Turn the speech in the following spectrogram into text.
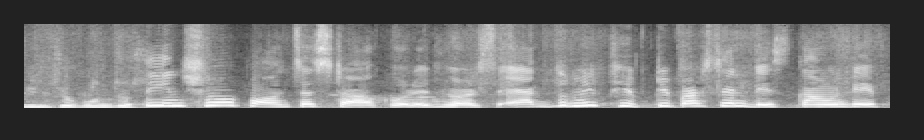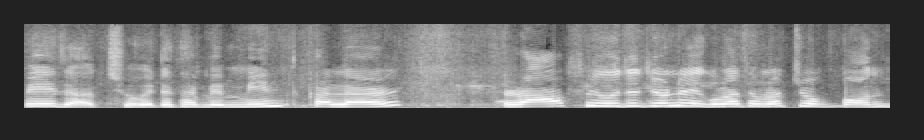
তিনশো পঞ্চাশ। তিনশো পঞ্চাশ টাকা করে ভিউয়ার্স একদমই ফিফটি পার্সেন্ট ডিসকাউন্টে পেয়ে যাচ্ছ। এটা থাকবে মিন্ট কালার রাফ ইউজের জন্য এগুলো তোমরা চোখ বন্ধ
